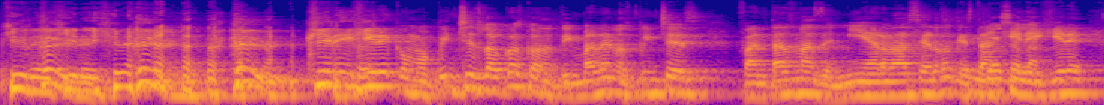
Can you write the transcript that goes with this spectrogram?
Gire, gire, gire. gire y gire como pinches locos cuando te invaden los pinches fantasmas de mierda, cerdo, que están gire y gire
